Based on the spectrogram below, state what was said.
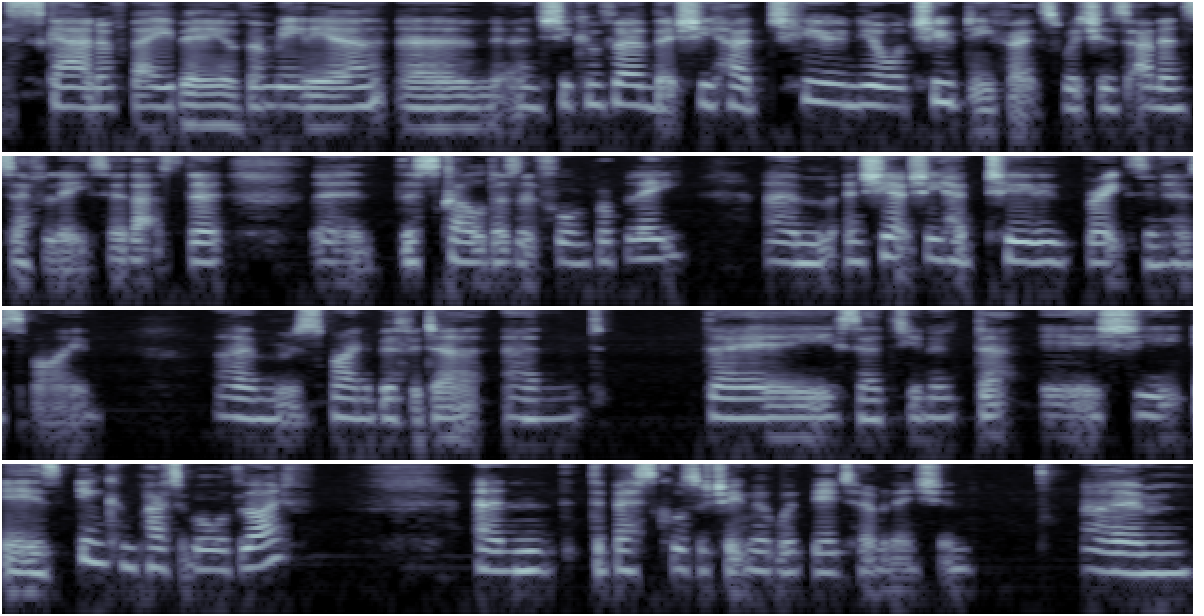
scan of baby of Amelia, and and she confirmed that she had two neural tube defects, which is anencephaly. So that's the the, the skull doesn't form properly, um, and she actually had two breaks in her spine, um, spina bifida, and they said, you know, that is, she is incompatible with life, and the best course of treatment would be a termination. Um,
